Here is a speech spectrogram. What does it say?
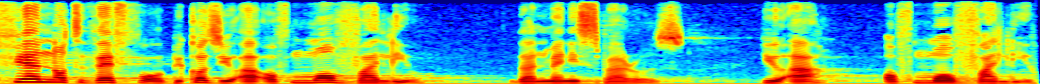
Fear not, therefore, because you are of more value than many sparrows. You are of more value.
